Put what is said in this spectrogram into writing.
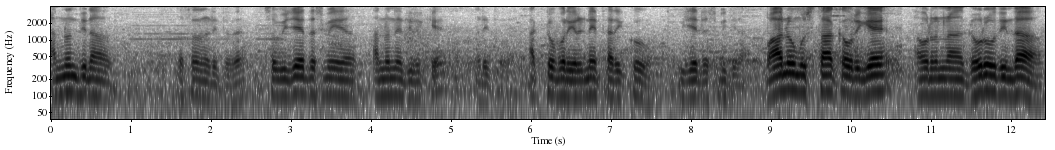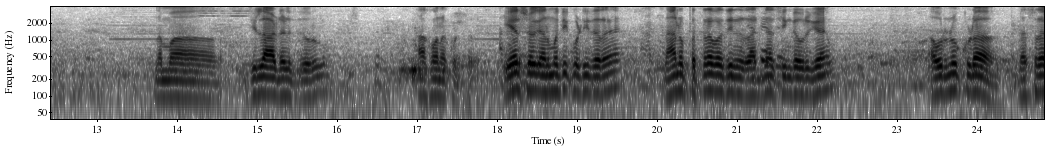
ಹನ್ನೊಂದು ದಿನ ದಸರಾ ನಡೀತದೆ. ಸೊ ವಿಜಯದಶಮಿ ಹನ್ನೊಂದನೇ ದಿನಕ್ಕೆ ನಡೀತದೆ. ಅಕ್ಟೋಬರ್ ಎರಡನೇ ತಾರೀಕು ವಿಜಯದಶಮಿ ದಿನ. ಬಾನು ಮುಸ್ತಾಕ್ ಅವರಿಗೆ ಅವರನ್ನ ಗೌರವದಿಂದ ನಮ್ಮ ಜಿಲ್ಲಾ ಆಡಳಿತದವರು ಆಹ್ವಾನ ಕೊಡ್ತಾರೆ. ಏರ್ ಶೋಗೆ ಅನುಮತಿ ಕೊಟ್ಟಿದ್ದಾರೆ. ನಾನು ಪತ್ರ ಬರೆದಿನಿ ರಾಜನಾಥ್ ಸಿಂಗ್ ಅವರಿಗೆ. ಅವ್ರನ್ನೂ ಕೂಡ ದಸರಾ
